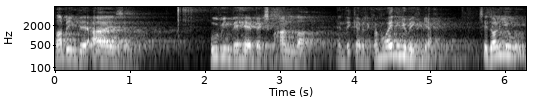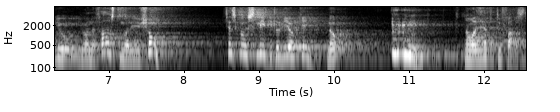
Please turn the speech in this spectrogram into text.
rubbing their eyes and moving their hair back, subhanAllah, and they came like, why didn't you wake me up? I said, Dolly, you, you, you want to fast tomorrow, are you sure? Just go sleep, it'll be okay. No. no, I have to fast.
